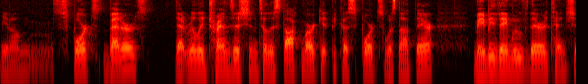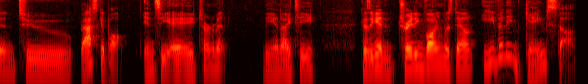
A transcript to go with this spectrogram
you know sports betters that really transitioned to the stock market because sports was not there. Maybe they moved their attention to basketball, NCAA tournament, the NIT. Because again, trading volume was down even in GameStop.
